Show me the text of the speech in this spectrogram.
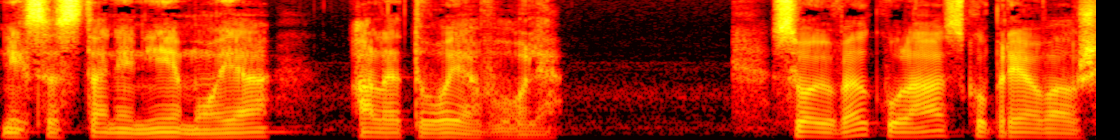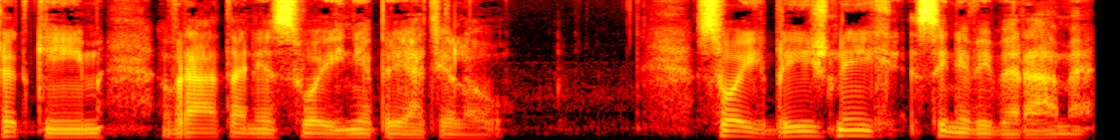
nech sa stane nie moja, ale tvoja vôľa. Svoju veľkú lásku prejavoval všetkým vrátane svojich nepriateľov. Svojich blížnych si nevyberáme.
